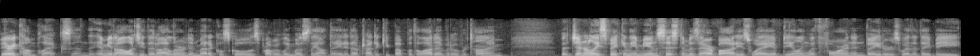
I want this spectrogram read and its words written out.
very complex, and the immunology that I learned in medical school is probably mostly outdated. I've tried to keep up with a lot of it over time. But generally speaking, the immune system is our body's way of dealing with foreign invaders, whether they be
